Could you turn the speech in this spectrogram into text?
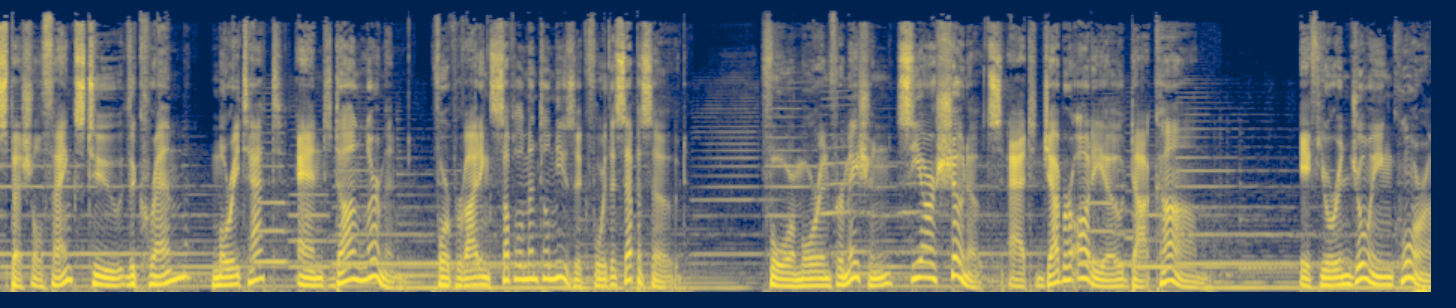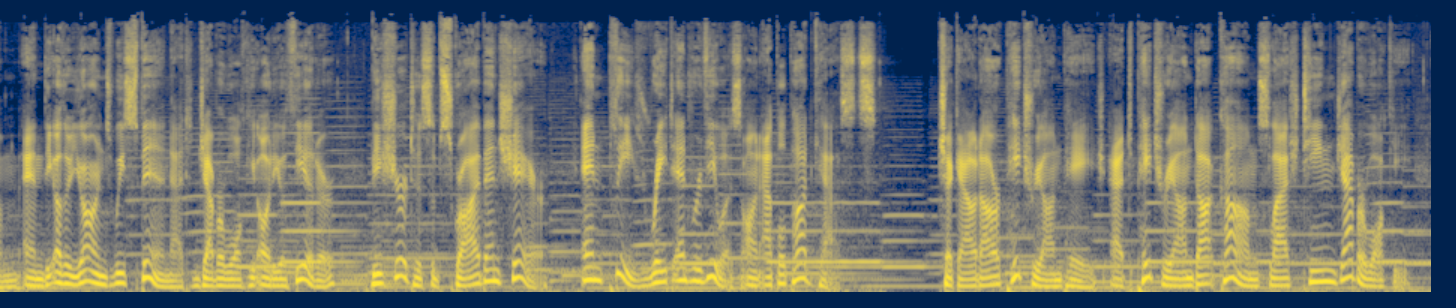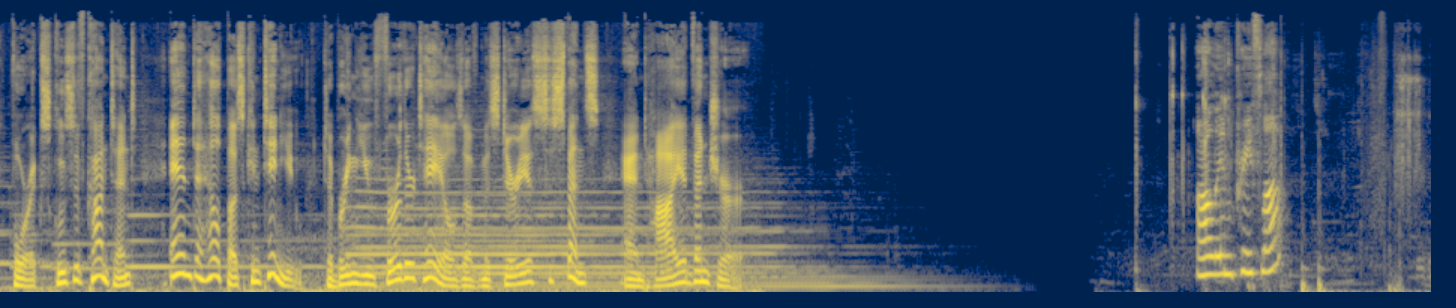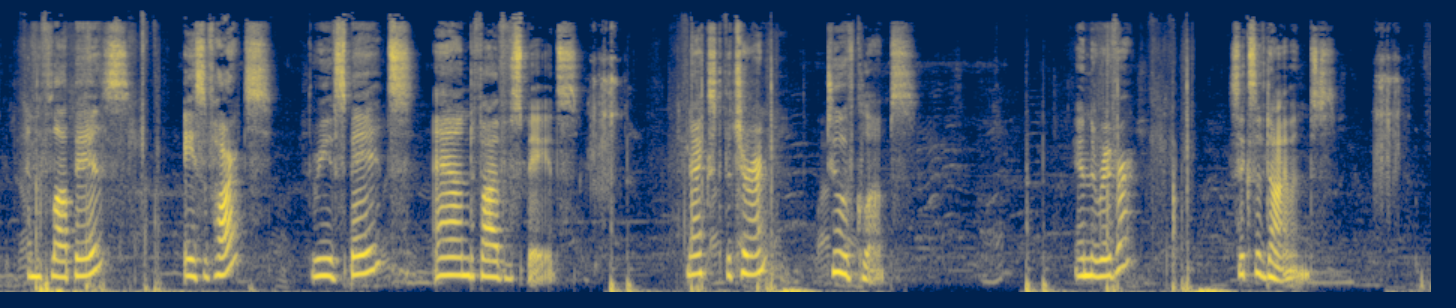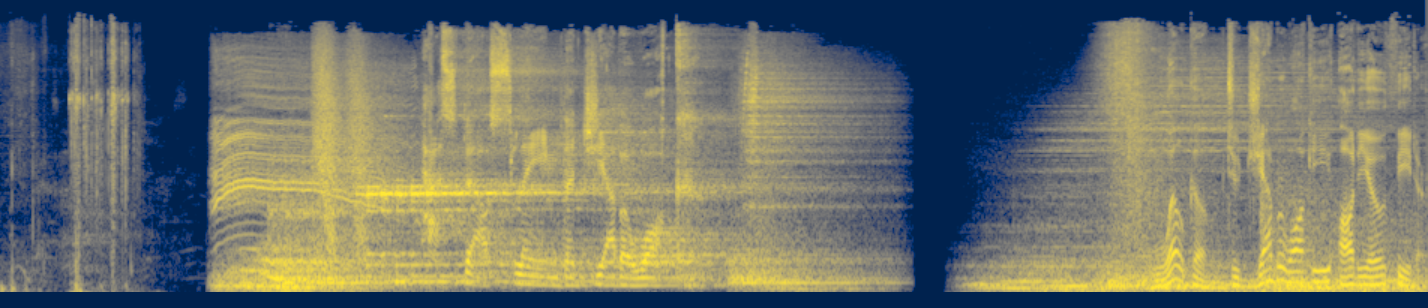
Special thanks to The Creme, Moritat, and Don Lerman for providing supplemental music for this episode. For more information, see our show notes at jabberaudio.com. If you're enjoying Quorum and the other yarns we spin at Jabberwocky Audio Theater, be sure to subscribe and share, and please rate and review us on Apple Podcasts. Check out our Patreon page at patreon.com slash teamjabberwocky for exclusive content and to help us continue to bring you further tales of mysterious suspense and high adventure. All in pre-flop. And the flop is Ace of Hearts, Three of Spades, and Five of Spades. Next, the turn, Two of Clubs. In the river, Six of Diamonds. Hast thou slain the Jabberwock? Welcome to Jabberwocky Audio Theater.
